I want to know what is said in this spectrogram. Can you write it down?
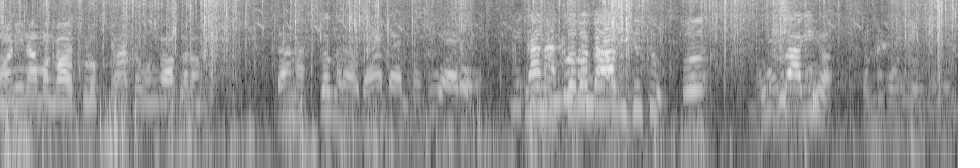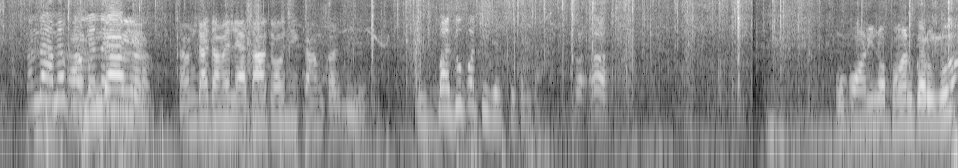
પણ. ના મંગાવે થોડોક ચા તો મંગાવ ગરમ. ચા નાસ્તો કરાવ ચા તાપનો શું આરો ચા નાસ્તો તો કરાવ બીજું શું ભૂખ લાગી છે. તમને અમે પોણી નહીં સમજા તમે લેતા તો હજી કામ કરી દઈએ. બધું પતી જશે તમને હું પાણીનો ફોન કરું છું હો.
